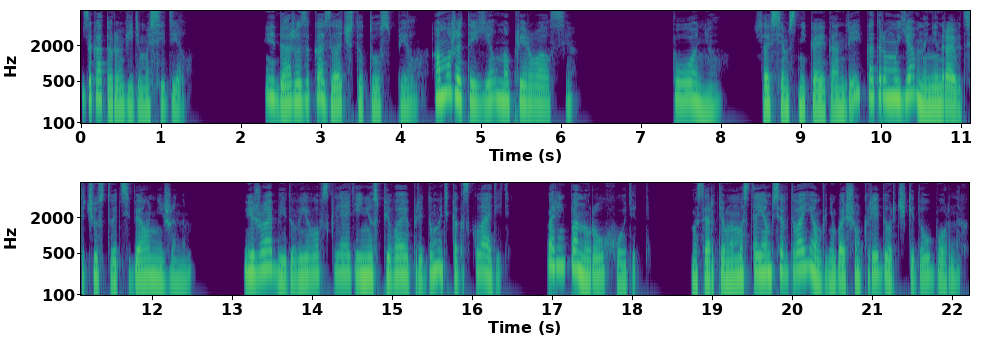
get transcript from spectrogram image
за которым, видимо, сидел. И даже заказать что-то успел. А может, и ел, но прервался. «Понял». Совсем сникает Андрей, которому явно не нравится чувствовать себя униженным. Вижу обиду в его взгляде и не успеваю придумать, как сгладить. Парень понуро уходит. Мы с Артемом остаемся вдвоем в небольшом коридорчике до уборных.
